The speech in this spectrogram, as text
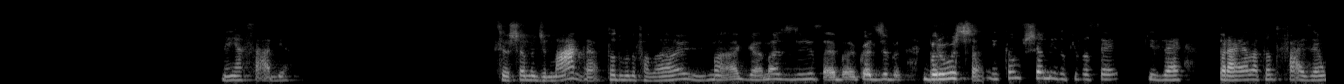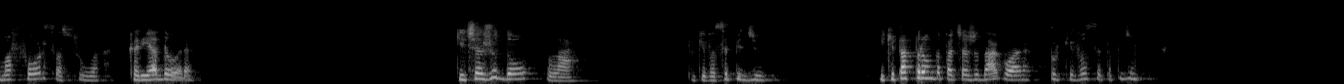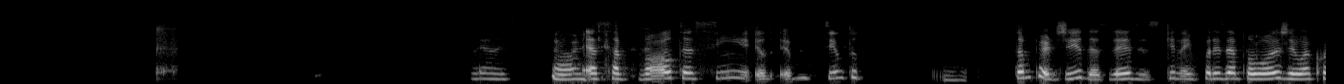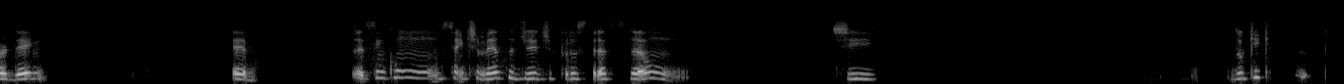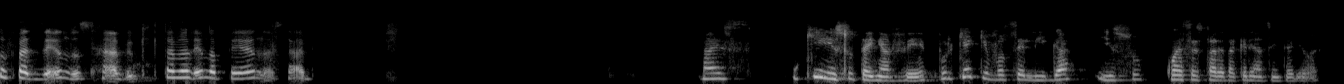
nem a sábia. Se eu chamo de maga, todo mundo fala, ai, maga, magia, isso é coisa de bruxa. Então chame do que você quiser, para ela tanto faz, é uma força sua, criadora. Que te ajudou lá, porque você pediu. E que está pronta para te ajudar agora, porque você está pedindo. Essa volta, assim, eu, eu me sinto tão perdida às vezes, que nem, por exemplo, hoje eu acordei é, assim, com um sentimento de, de frustração, de do que que tô fazendo, sabe? O que que tá valendo a pena, sabe? Mas o que isso tem a ver? Por que, que você liga isso com essa história da criança interior?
